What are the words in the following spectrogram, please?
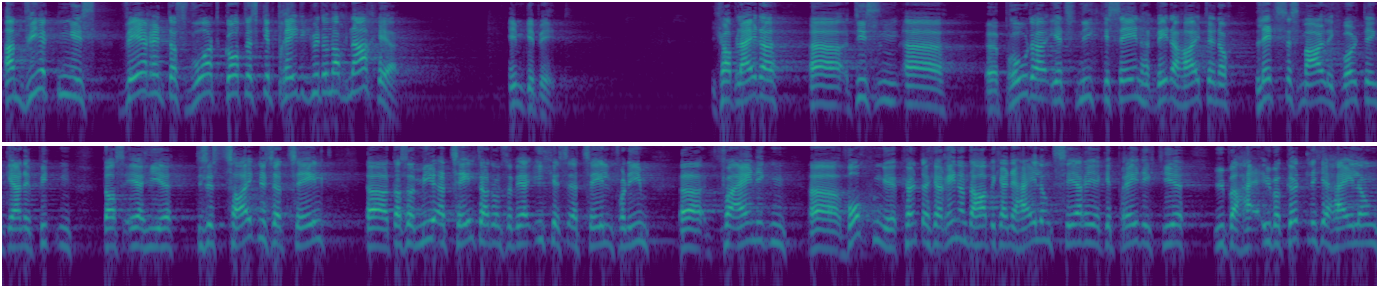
am Wirken ist, während das Wort Gottes gepredigt wird und auch nachher im Gebet. Ich habe leider äh, diesen äh, Bruder jetzt nicht gesehen, weder heute noch letztes Mal. Ich wollte ihn gerne bitten, dass er hier dieses Zeugnis erzählt, äh, das er mir erzählt hat, und so werde ich es erzählen von ihm. Äh, vor einigen äh, Wochen, ihr könnt euch erinnern, da habe ich eine Heilungsserie gepredigt hier über, über göttliche Heilung.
